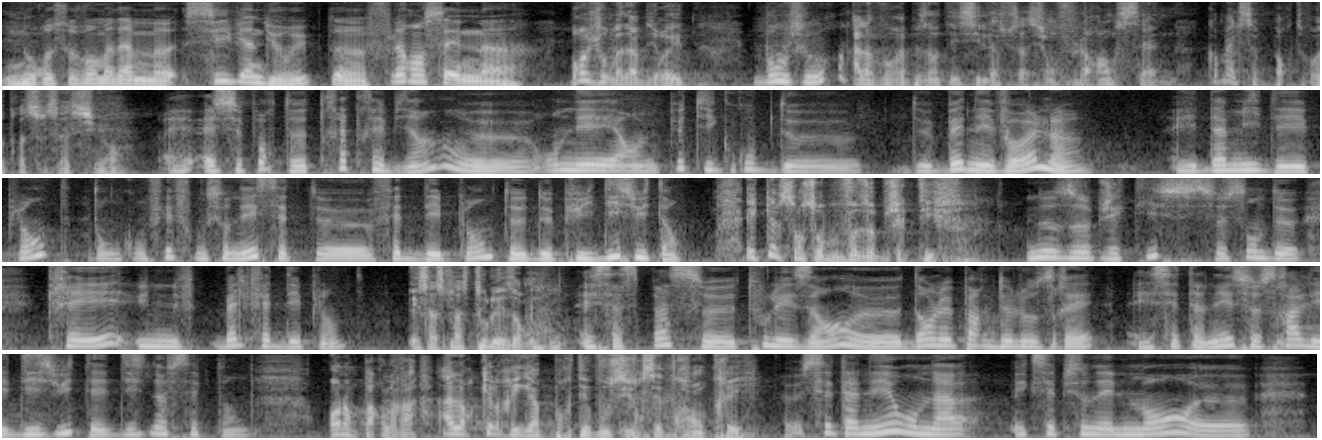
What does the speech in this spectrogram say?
Nous recevons Madame Sylviane Durupt, euh, Fleur en Seine. Bonjour Madame Durupt. Bonjour. Alors vous représentez ici l'association Fleur en Seine. Comment elle se porte votre association? Elle se porte très très bien. Euh, on est un petit groupe de, de bénévoles et d'amis des plantes. Donc on fait fonctionner cette euh, fête des plantes depuis 18 ans. Et quels sont vos objectifs? Nos objectifs, ce sont de créer une belle fête des plantes. Et ça se passe tous les ans Et ça se passe euh, tous les ans euh, dans le parc de l'Ozeret. Et cette année, ce sera les 18 et 19 septembre. On en parlera. Alors, quel regard portez-vous sur cette rentrée? Euh, Cette année, on a exceptionnellement euh,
